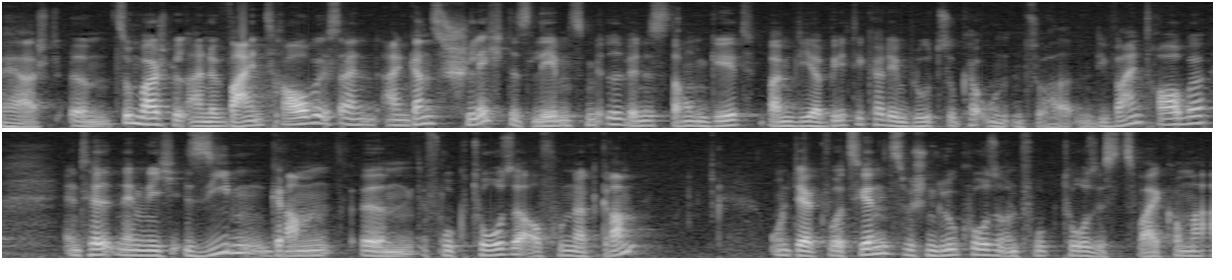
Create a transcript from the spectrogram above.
herrscht. Ähm, zum Beispiel eine Weintraube ist ein, ein ganz schlechtes Lebensmittel, wenn es darum geht, beim Diabetiker den Blutzucker unten zu halten. Die Weintraube enthält nämlich 7 Gramm ähm, Fructose auf 100 Gramm und der Quotient zwischen Glucose und Fructose ist 2,8.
